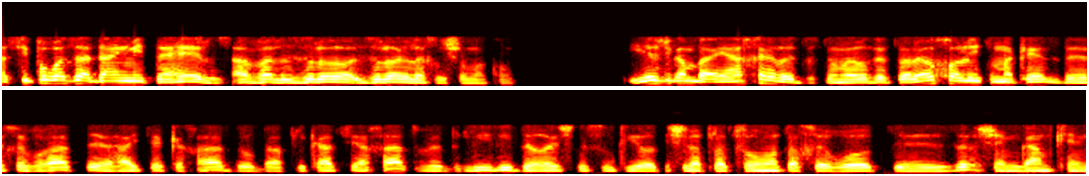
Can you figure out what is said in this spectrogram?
הסיפור הזה עדיין מתנהל, אבל זה לא, זה לא ילך לשום מקום. יש גם בעיה אחרת, זאת אומרת, אתה לא יכול להתמקד בחברת הייטק אחת או באפליקציה אחת ובלי להידרש לסוגיות של הפלטפורמות האחרות, זה שהן גם כן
